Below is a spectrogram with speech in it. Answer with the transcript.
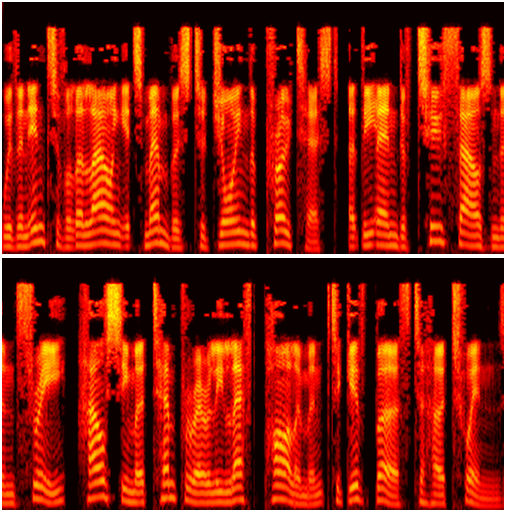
with an interval allowing its members to join the protest. At the end of 2003, Halsema temporarily left parliament to give birth to her twins.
